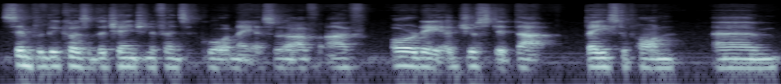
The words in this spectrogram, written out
simply because of the change in offensive coordinator. So I've I've already adjusted that based upon um,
